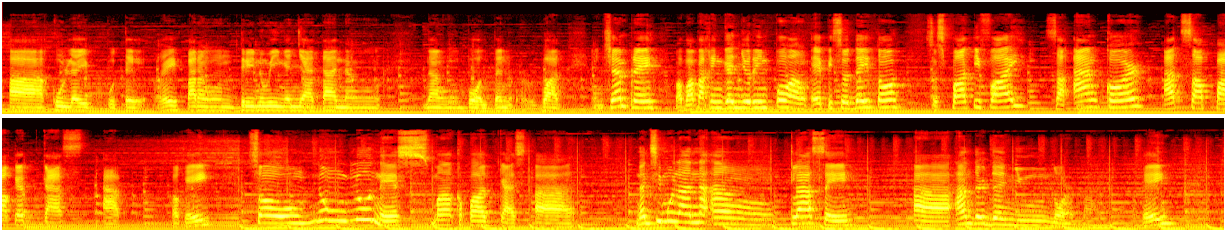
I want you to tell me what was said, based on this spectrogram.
uh, kulay puti. Okay? Parang drinawingan yata ng ng ballpen or what. And syempre, mapapakinggan nyo rin po ang episode na ito sa Spotify, sa Anchor, at sa Pocket Cast app. Okay? So, nung lunes, mga kapodcast, uh, nagsimula na ang klase uh, under the new normal. Okay?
